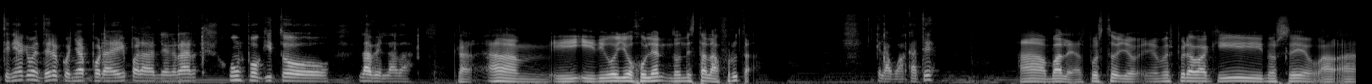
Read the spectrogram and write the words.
tenía que meter el coñac por ahí para alegrar un poquito la velada. Claro. y, y digo yo, Julián, ¿dónde está la fruta? El aguacate. Ah, vale, has puesto. Yo, yo me esperaba aquí, no sé, a- a-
